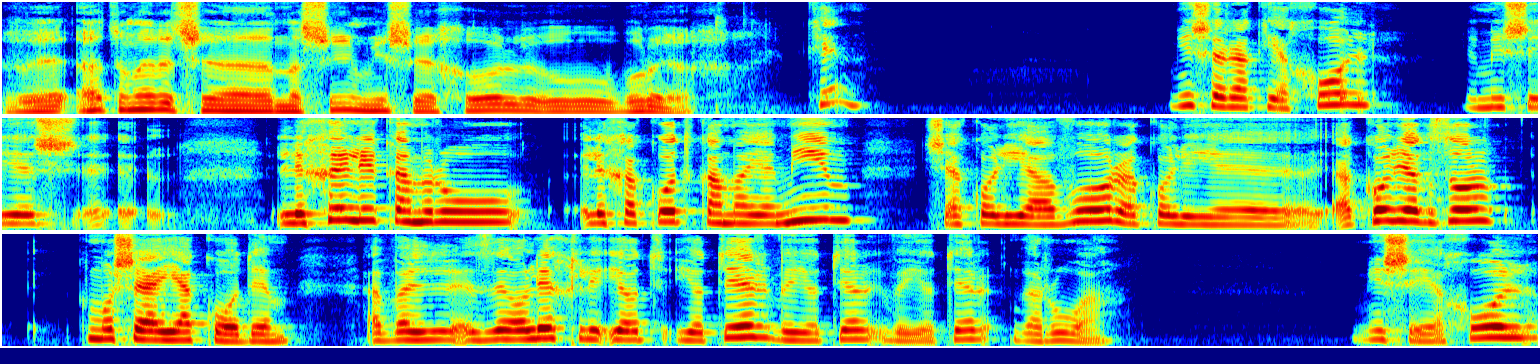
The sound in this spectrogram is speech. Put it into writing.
ואת אומרת שאנשים, מי שיכול, הוא בורח. כן. מי שרק יכול, למי שיש... לחלק אמרו לחכות כמה ימים, שהכל יעבור, הכל, יהיה, הכל יחזור כמו שהיה קודם, אבל זה הולך להיות יותר ויותר ויותר גרוע. מי שיכול,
